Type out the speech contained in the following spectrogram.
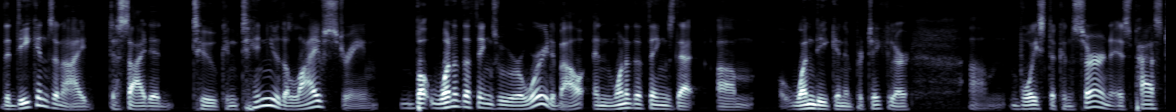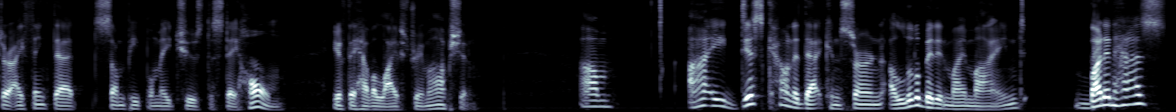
the deacons and I decided to continue the live stream. But one of the things we were worried about, and one of the things that um, one deacon in particular um, voiced a concern is Pastor, I think that some people may choose to stay home if they have a live stream option. Um, I discounted that concern a little bit in my mind, but it has,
